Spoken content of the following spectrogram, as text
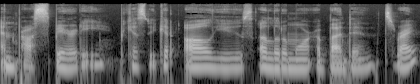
and prosperity because we could all use a little more abundance, right?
